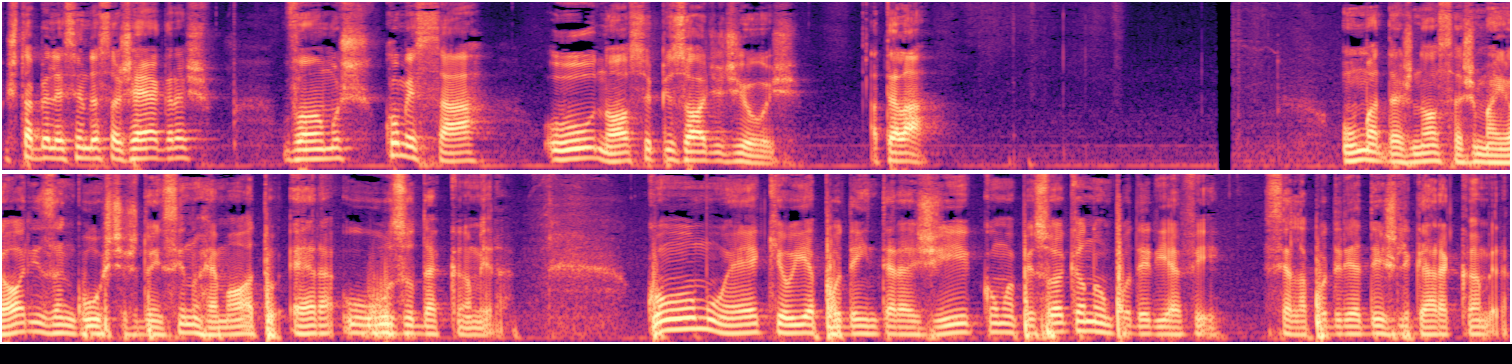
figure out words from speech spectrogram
estabelecendo essas regras, vamos começar o nosso episódio de hoje. Até lá! Uma das nossas maiores angústias do ensino remoto era o uso da câmera. Como é que eu ia poder interagir com uma pessoa que eu não poderia ver? Se ela poderia desligar a câmera.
